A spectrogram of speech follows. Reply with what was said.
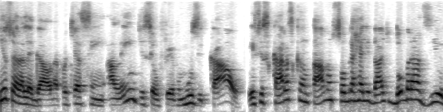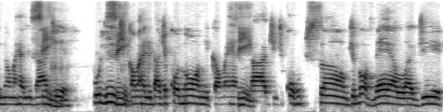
E isso era legal, né? Porque, assim, além de ser o fervo musical, esses caras cantavam sobre a realidade do Brasil, né? Uma realidade Sim. política, Sim. uma realidade econômica, uma realidade Sim. de corrupção, de novela, de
